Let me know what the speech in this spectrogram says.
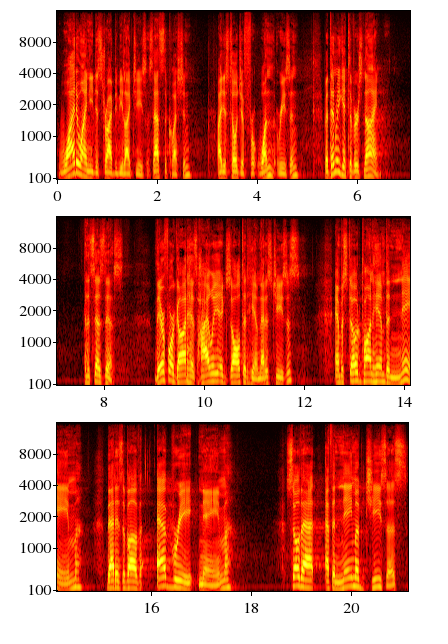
why do I need to strive to be like Jesus? That's the question. I just told you for one reason. But then we get to verse 9, and it says this Therefore, God has highly exalted him, that is Jesus, and bestowed upon him the name that is above every name, so that at the name of Jesus,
